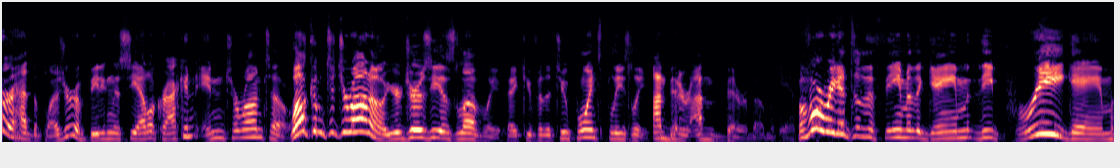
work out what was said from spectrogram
ever had the pleasure of beating the Seattle Kraken in Toronto. Welcome to Toronto. Your jersey is lovely. Thank you for the two points. Please leave. I'm bitter. I'm bitter about McCann. Before we get to the theme of the game, the pre-game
